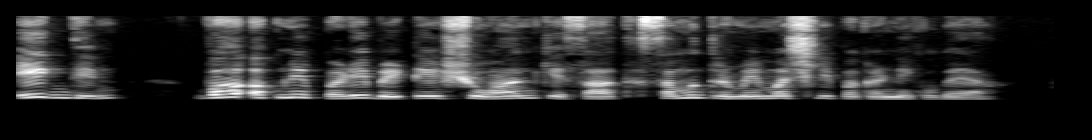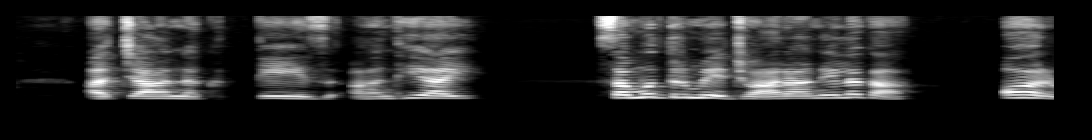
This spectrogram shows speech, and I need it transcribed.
एक दिन वह अपने बड़े बेटे शुआन के साथ समुद्र में मछली पकड़ने को गया। अचानक तेज आंधी आई, समुद्र में ज्वार आने लगा और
